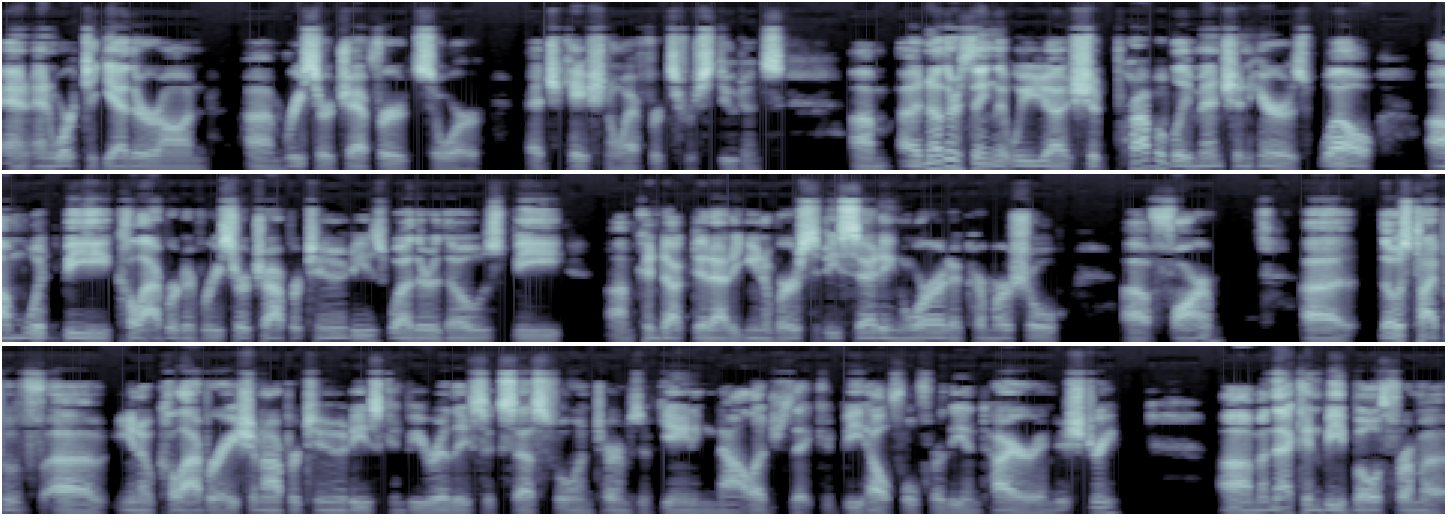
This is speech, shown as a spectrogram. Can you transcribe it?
and, and work together on um, research efforts or educational efforts for students. Um, another thing that we uh, should probably mention here as well um, would be collaborative research opportunities, whether those be um, conducted at a university setting or at a commercial uh, farm. Uh, those type of uh, you know collaboration opportunities can be really successful in terms of gaining knowledge that could be helpful for the entire industry. Um, and that can be both from a,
